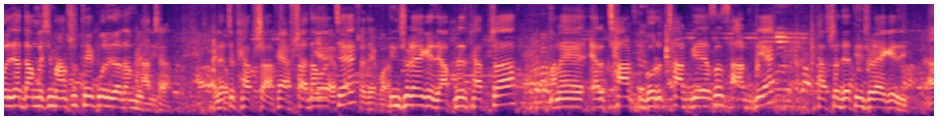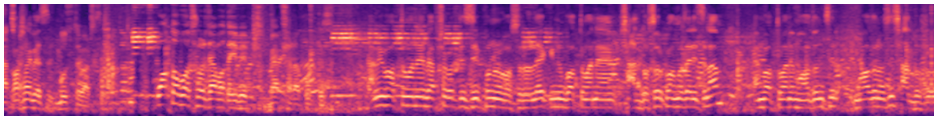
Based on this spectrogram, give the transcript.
কলিজার দাম বেশি মাংস থেকে কলিজার দাম বেশি। আচ্ছা। এটা হচ্ছে ফ্যাপসা। ফ্যাপসা দাম হচ্ছে। তিনশো টাকা কেজি। আপনার ফ্যাপসা মানে এর ছাট গরুর ছাট গিয়ে আছে ছাট দিয়ে ফ্যাপসা দিয়ে তিনশো টাকা কেজি। আচ্ছা, কষাই বেছে। বুঝতে পারছি। কত বছর যাবত এই ব্যব- ব্যবসাটা করতেছি আমি বর্তমানে ব্যবসা করতেছি পনেরো বছর হলে কিন্তু বর্তমানে সাত বছর কর্মচারী ছিলাম। আমি বর্তমানে মহাজন ছিল মহাজন হচ্ছে সাত বছর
